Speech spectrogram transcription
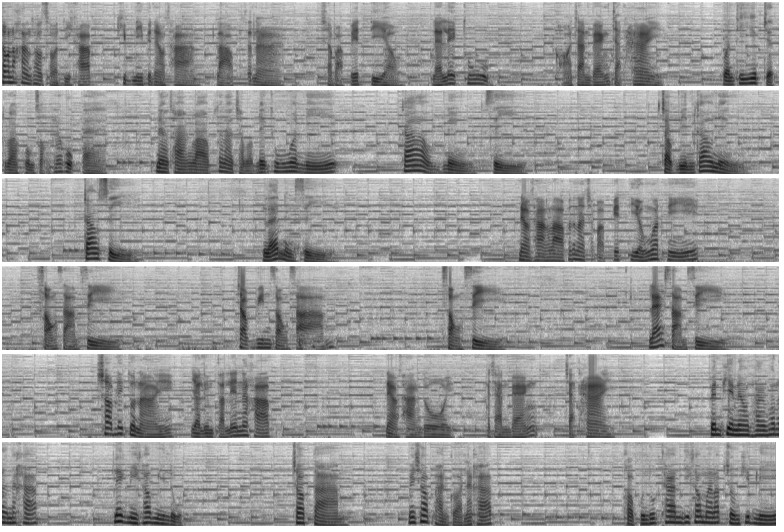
ช่องละคังทองสวัสดีครับ คลิปนี้เป็นแนวทางลาวพัฒนา ฉบับเบ็ดเดียว และเลขทูบของอาจารย์แบงค์จัดให้ วันที่ 27 ตุลาคม 2568 แนวทางลาวพัฒนาฉบับเลขทุ่งงวดนี้ 914 จับวิน 91 94 และ 14 แนวทางลาวพัฒนาฉบับเบ็ดเดียวงวดนี้ 2 3 4 จับวิน 2 3 2 4 และ 3 4 ชอบเลขตัวไหนอย่าลืมตัดเล่นนะครับ แนวทางโดย อาจารย์แบงค์จัดให้ เป็นเพียงแนวทางเท่านั้นนะครับ เลขมีเข้ามีหลุด ชอบตาม ไม่ชอบผ่านก่อนนะครับขอบคุณทุกท่านที่เข้ามารับชมคลิปนี้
